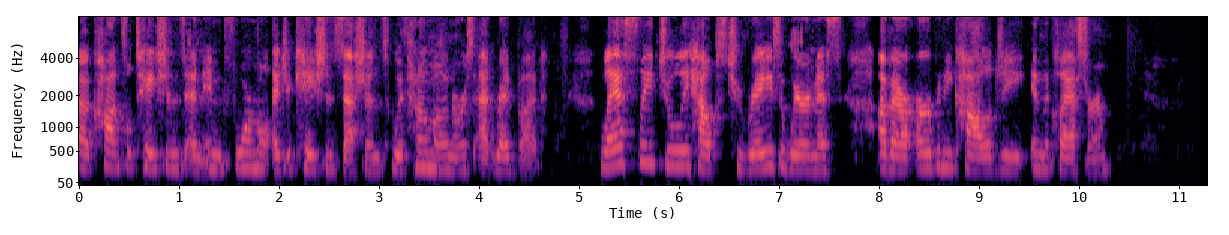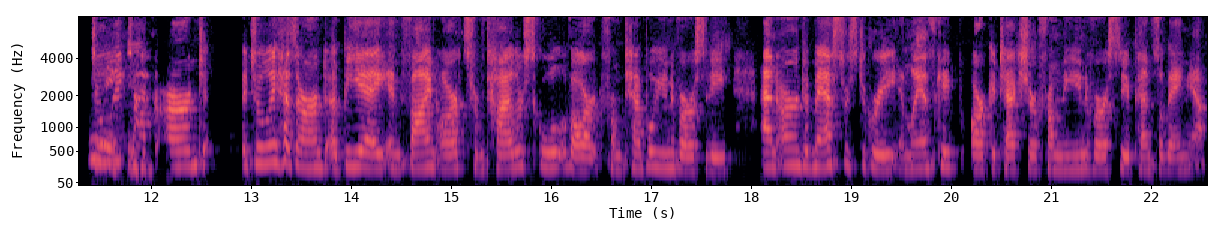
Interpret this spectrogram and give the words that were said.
uh, consultations and informal education sessions with homeowners at Redbud. Lastly, Julie helps to raise awareness of our urban ecology in the classroom. Julie has earned Julie has earned a BA in Fine Arts from Tyler School of Art from Temple University and earned a master's degree in landscape architecture from the University of Pennsylvania.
